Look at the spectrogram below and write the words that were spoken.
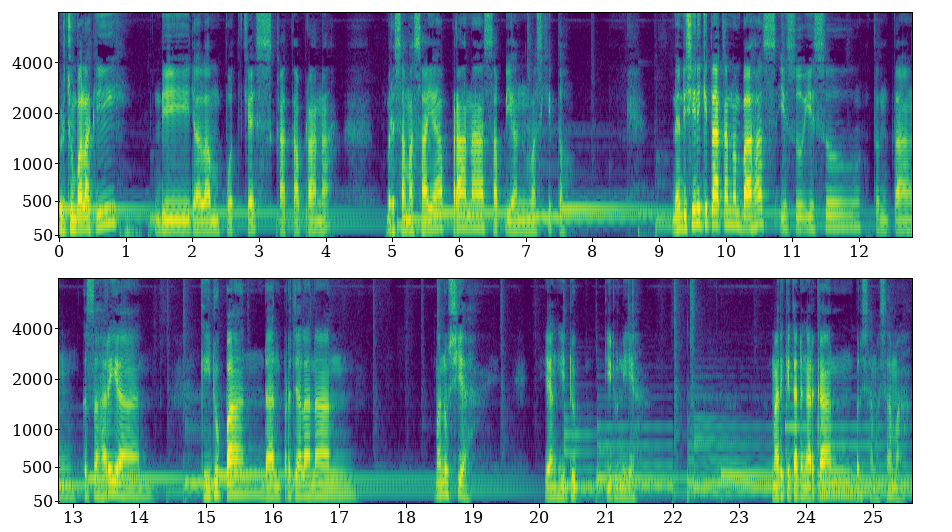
Berjumpa lagi di dalam podcast Kata Prana bersama saya Prana Sabdian Waskito. Dan di sini kita akan membahas isu-isu tentang keseharian, kehidupan dan perjalanan manusia yang hidup di dunia. Mari kita dengarkan bersama-sama.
